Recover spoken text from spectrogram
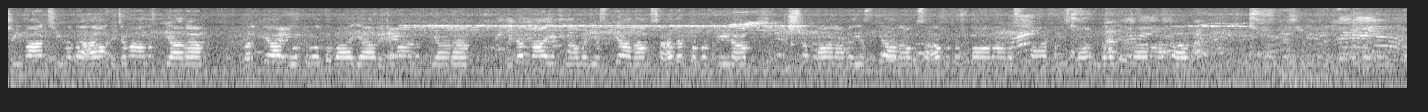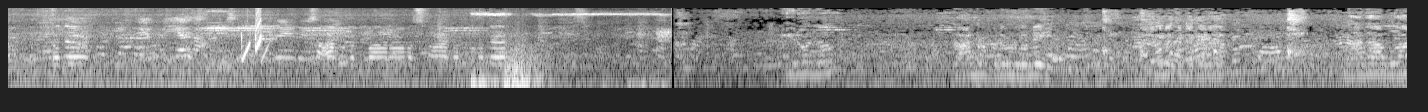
శ్రీమాన్ శ్రీమత యజమానవ్యానాం వర్త్యా గోత్రోద్భవాయా యజమానవ్యానాం విఠల్నాయక్ సహధర్మపత్రీణాం విశ్రమానామయస్యానాం సహకుటుంబానామస్మాకం సహ సహకుటుంబానామస్మాకం తాండ్రపడంలోని లక్షణ దాదాపుగా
